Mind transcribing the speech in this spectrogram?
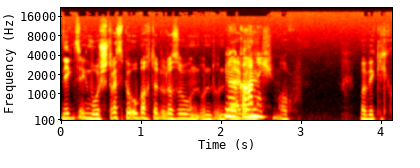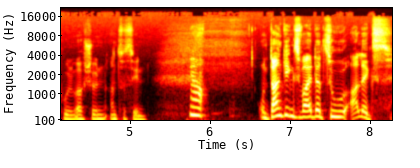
Nirgends irgendwo Stress beobachtet oder so und, und, und Nö, Ärger. gar nicht. Auch, war wirklich cool, war schön anzusehen. Ja. Und dann ging es weiter zu Alex.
